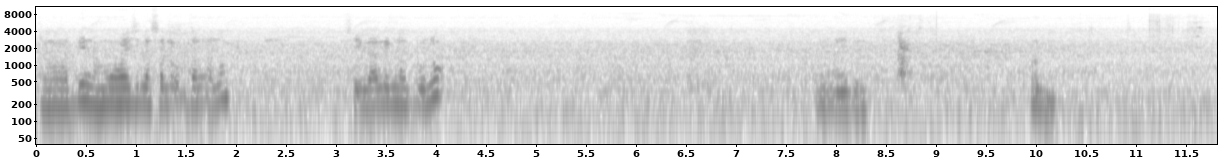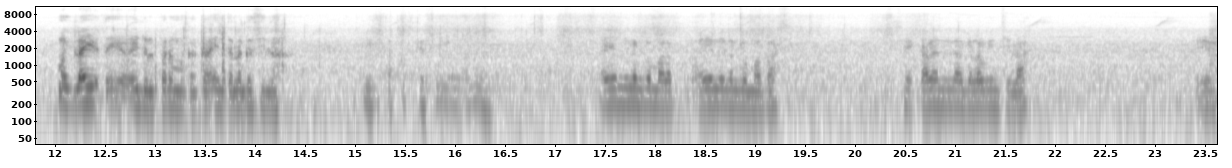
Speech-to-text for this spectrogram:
Grabe, namuhay sila sa loob ng ano, sa ilalim ng puno. Mga idol. Mag maglayo tayo idol para makakain talaga sila. Eh, takot kasi yung ano. Ayaw nilang lumarap, ayaw nilang lumabas. Kasi kala nila galawin sila. Ayun.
